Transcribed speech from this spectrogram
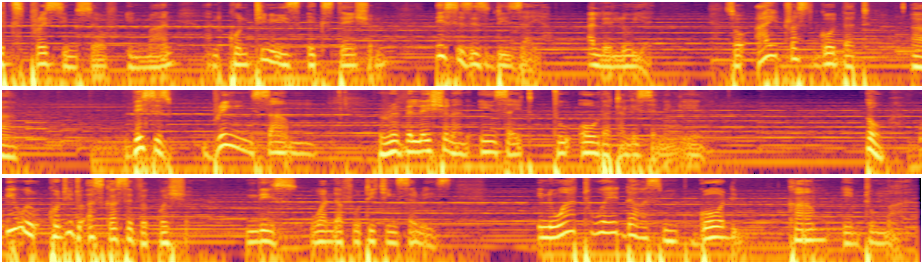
express himself in man, and continue his extension. This is his desire. Hallelujah. So I trust God that uh, this is bringing some revelation and insight to all that are listening in. So we will continue to ask ourselves a question in this wonderful teaching series. In what way does God come into man?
